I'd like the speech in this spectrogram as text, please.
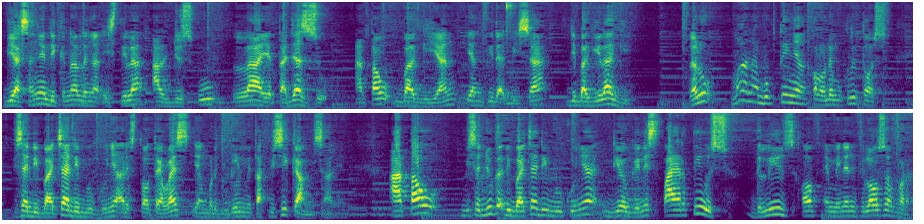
biasanya dikenal dengan istilah al-juz'u la yatajazzu atau bagian yang tidak bisa dibagi lagi. Lalu mana buktinya kalau Demokritos? Bisa dibaca di bukunya Aristoteles yang berjudul Metafisika misalnya. Atau bisa juga dibaca di bukunya Diogenes Laertius, The Lives of Eminent Philosopher.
